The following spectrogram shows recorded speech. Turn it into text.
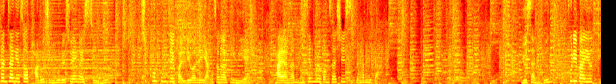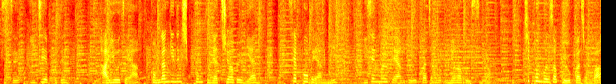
현장에서 바로 직무를 수행할 수 있는 식품 품질 관리원을 양성하기 위해 다양한 미생물 검사 실습을 합니다. 유산균, 프리바이오틱스, EGF 등 바이오 제약, 건강기능식품 분야 취업을 위한 세포 배양 및 미생물 배양 교육 과정을 운영하고 있으며 식품 분석 교육 과정과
